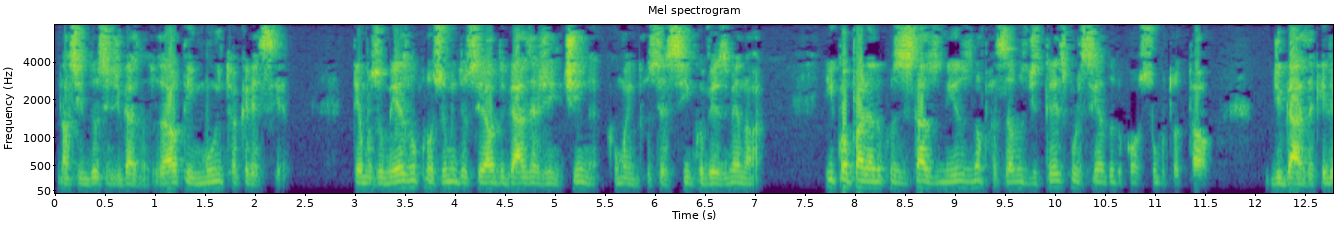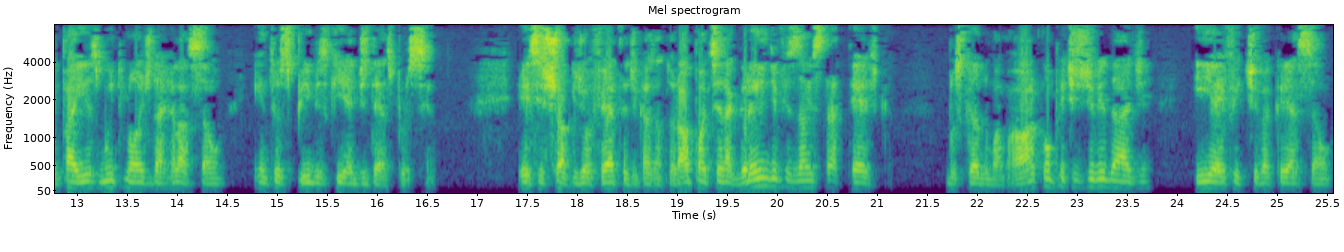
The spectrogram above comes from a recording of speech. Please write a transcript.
Nossa indústria de gás natural tem muito a crescer. Temos o mesmo consumo industrial de gás Argentina, com uma indústria cinco vezes menor. E comparando com os Estados Unidos, não passamos de 3% do consumo total de gás daquele país, muito longe da relação entre os PIBs, que é de 10%. Esse choque de oferta de gás natural pode ser a grande visão estratégica, buscando uma maior competitividade e a efetiva criação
